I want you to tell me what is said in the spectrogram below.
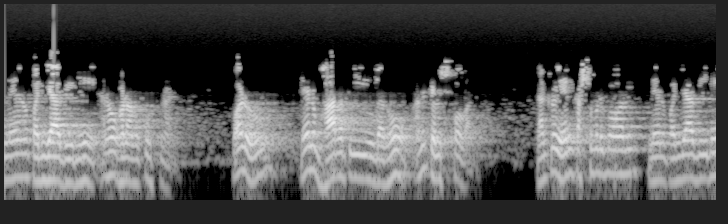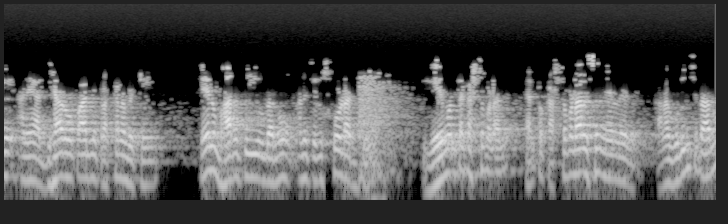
నేను పంజాబీని అని ఒకడు అనుకుంటున్నాడు. వాడు నేను భారతీయుడను అని తెలుసుకోవాలి. దాంట్లో ఏం కష్టపడిపోవాలి? నేను పంజాబీని అనే అధ్యారూపాన్ని ప్రక్కన పెట్టి నేను భారతీయుడను అని తెలుసుకోవడానికి ఏమంత కష్టపడాలి? దాంట్లో కష్టపడాల్సింది ఏం లేదు. తన గురించి తాను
